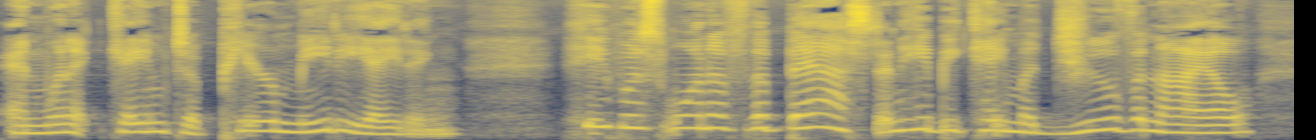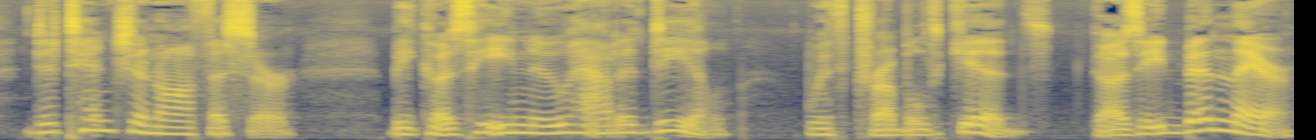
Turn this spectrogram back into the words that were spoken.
And when it came to peer mediating, he was one of the best, and he became a juvenile detention officer because he knew how to deal with troubled kids because he'd been there.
